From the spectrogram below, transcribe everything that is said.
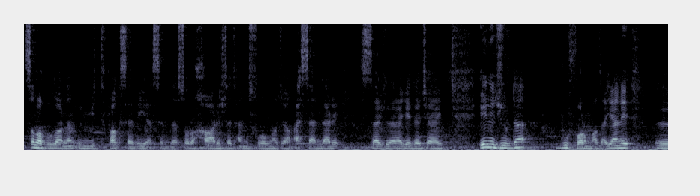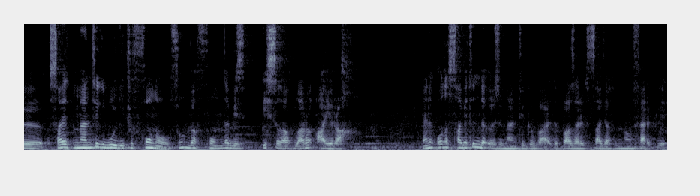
Sabah bunlarla ümumi ittifaq səviyyəsində, sonra xaricdə təmsil olunacaq, əsərləri sərgilərə gedəcək. Eyni cürdə bu formada. Yəni e, məntiq bu idi ki, fon olsun və fonda biz istedadları ayıraq. Yəni o da Sovetin də özü məntiqi var idi, bazar iqtisadiyyatından fərqli.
